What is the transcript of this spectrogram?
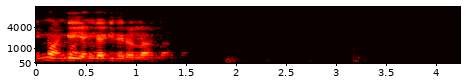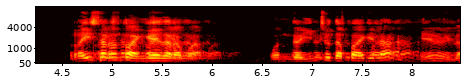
ಇನ್ನು ಹಂಗೆ ಹೆಂಗಾಗಿದ್ದೀರಲ್ಲ? ರೈಸರ್ ಅಂತೂ ಹಂಗೆ ಇದಾರಪ್ಪ. ಒಂದು ಇಂಚು ದಪ್ಪ ಆಗಿಲ್ಲ ಏನೂ ಇಲ್ಲ.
